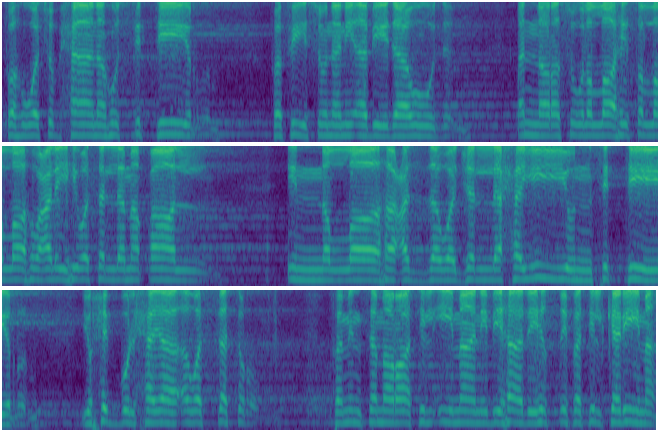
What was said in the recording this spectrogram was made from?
فهو سبحانه الستير. ففي سنن أبي داود أن رسول الله صلى الله عليه وسلم قال إن الله عز وجل حيي ستير يحب الحياء والستر. فمن ثمرات الإيمان بهذه الصفة الكريمة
